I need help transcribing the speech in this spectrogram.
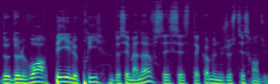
de, de le voir payer le prix de ses manœuvres, c'était comme une justice rendue.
